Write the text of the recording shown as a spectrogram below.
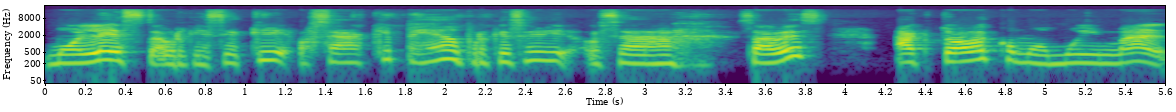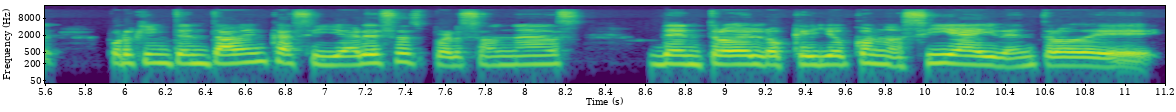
molesta, porque decía que, o sea, qué pedo, porque se, o sea, ¿sabes? Actuaba como muy mal, porque intentaba encasillar esas personas dentro de lo que yo conocía y dentro de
